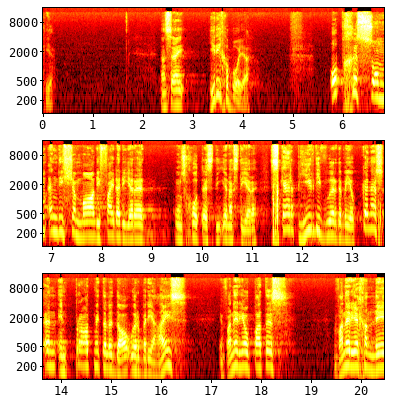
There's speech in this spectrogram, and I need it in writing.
gee. Dan sê hy hierdie gebooie opgesom in die Shema, die feit dat die Here ons God is, die enigste Here. Skerp hierdie woorde by jou kinders in en praat met hulle daaroor by die huis. En wanneer jy op pad is, wanneer jy gaan lê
